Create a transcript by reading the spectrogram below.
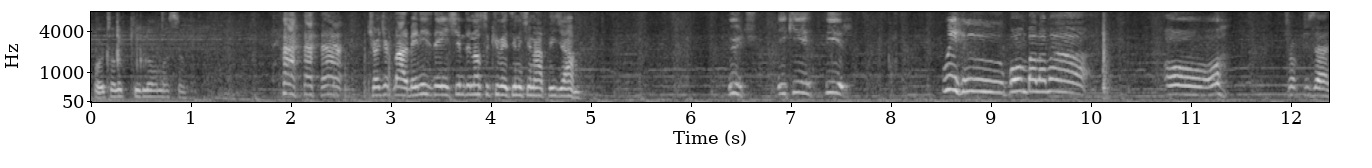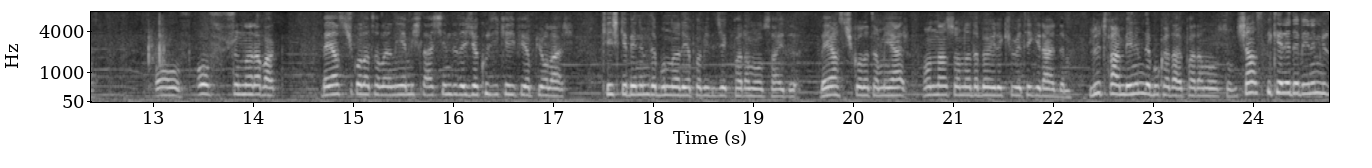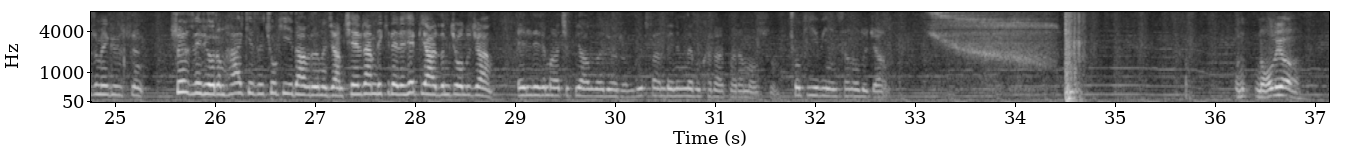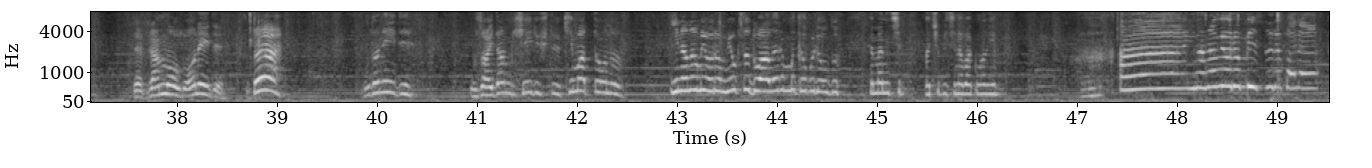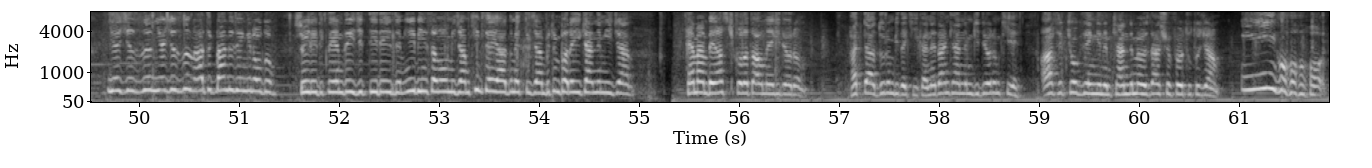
ortalık kirli olmasın. Çocuklar beni izleyin şimdi nasıl küvetin içine atlayacağım. 3, 2, 1. Woohoo! Bombalama! Oh! Çok güzel. Of of şunlara bak. Beyaz çikolatalarını yemişler şimdi de jacuzzi keyfi yapıyorlar. Keşke benim de bunları yapabilecek param olsaydı. Beyaz çikolatamı yer ondan sonra da böyle küvete girerdim. Lütfen benim de bu kadar param olsun. Şans bir kere de benim yüzüme gülsün. Söz veriyorum herkese çok iyi davranacağım. Çevremdekilere hep yardımcı olacağım. Ellerimi açıp yalvarıyorum. Lütfen benim de bu kadar param olsun. Çok iyi bir insan olacağım. Ne oluyor? Deprem mi oldu? O neydi? Bu da neydi? Uzaydan bir şey düştü. Kim attı onu? İnanamıyorum. Yoksa dualarım mı kabul oldu? Hemen içip açıp içine bakmalıyım. Aa, inanamıyorum bir sürü para. Yaşasın yaşasın artık ben de zengin oldum. Söylediklerimde ciddi değildim. İyi bir insan olmayacağım. Kimseye yardım etmeyeceğim. Bütün parayı kendim yiyeceğim. Hemen beyaz çikolata almaya gidiyorum. Hatta durun bir dakika. Neden kendim gidiyorum ki? Artık çok zenginim. Kendime özel şoför tutacağım.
